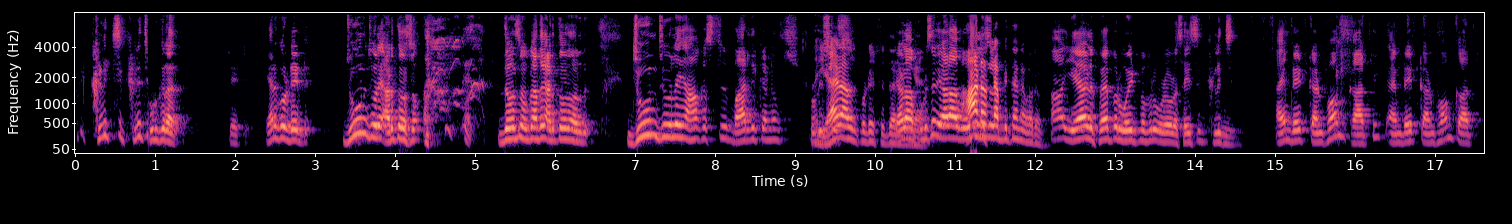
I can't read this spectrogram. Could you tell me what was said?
இப்படி கிழிச்சு கிழிச்சு கொடுக்குறாரு. டேட்டு எனக்கு ஒரு டேட்டு ஜூன் ஜூலை அடுத்த வருஷம். இந்த வருஷம் உட்காந்து அடுத்த வருஷம் வருது. June July August Bharathi Kannan. ஏழாவது ப்ரொடியூசர் ஏழாவது ப்ரொடியூசர் ஏழாவது ஆர்டரில் அப்படி தானே வரும்? ஏழு பேப்பர் ஒயிட் பேப்பர் இவ்வளோ சைஸுக்கு கிழிச்சு. I am date confirm Karthik I am date confirm Karthik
